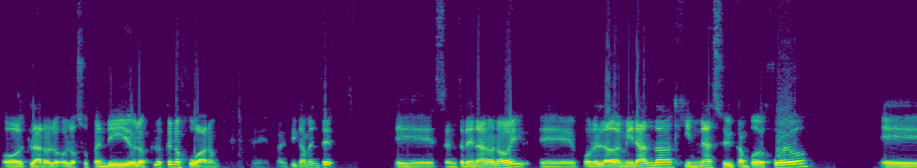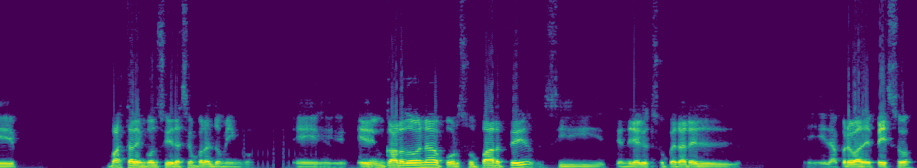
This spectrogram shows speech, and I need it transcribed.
O claro, los suspendidos, los, que no jugaron eh, prácticamente. se entrenaron hoy por el lado de Miranda, gimnasio y campo de juego. va a estar en consideración para el domingo. Eh, Edwin Cardona, por su parte, sí tendría que superar el, eh, la prueba de peso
